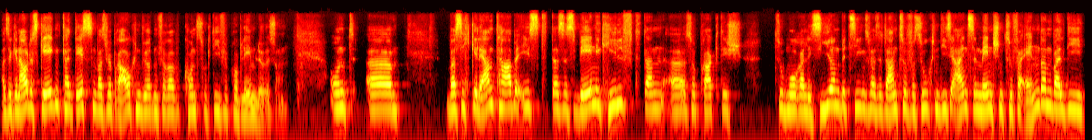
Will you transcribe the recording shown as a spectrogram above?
Also genau das Gegenteil dessen, was wir brauchen würden für eine konstruktive Problemlösung. Und äh, was ich gelernt habe, ist, dass es wenig hilft, dann äh, so praktisch zu moralisieren, beziehungsweise dann zu versuchen, diese einzelnen Menschen zu verändern, weil die,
